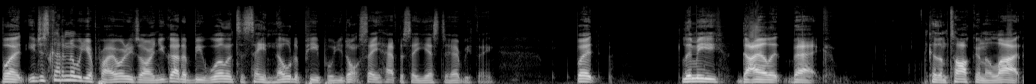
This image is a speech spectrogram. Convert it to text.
But you just got to know what your priorities are, and you got to be willing to say no to people. You don't say have to say yes to everything. But let me dial it back because I'm talking a lot,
